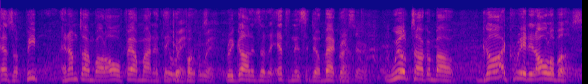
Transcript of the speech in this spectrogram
as a people, and I'm talking about all fair minded thinking Correct, folks, correct. regardless of the ethnicity or background, Yes, sir. we're talking about God created all of us.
